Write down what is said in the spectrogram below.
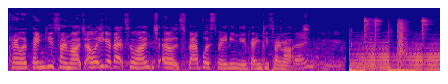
Kayla, thank you so much. I'll let you get back to lunch. Uh, it's fabulous meeting you. Thank you so much. Thank you.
